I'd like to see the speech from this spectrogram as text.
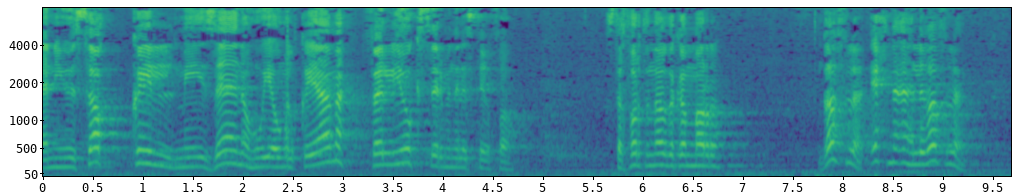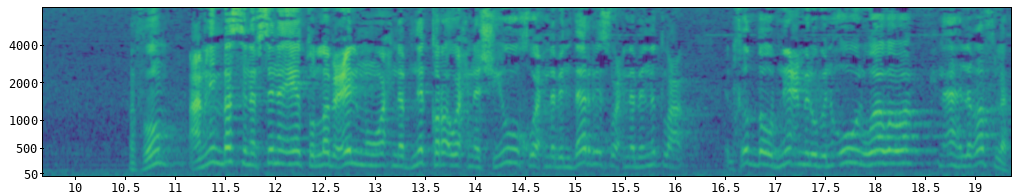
أن يثقل ميزانه يوم القيامة فليكثر من الاستغفار. استغفرت النهاردة كم مرة؟ غفلة إحنا أهل غفلة. مفهوم؟ عاملين بس نفسنا إيه؟ طلاب علم وإحنا بنقرأ وإحنا شيوخ وإحنا بندرس وإحنا بنطلع الخطبة وبنعمل وبنقول و و و. إحنا أهل غفلة.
